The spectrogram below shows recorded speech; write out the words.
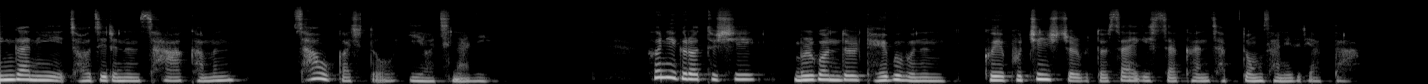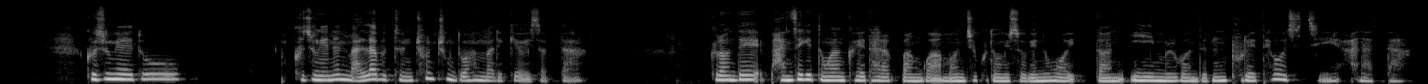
인간이 저지르는 사악함은 사후까지도 이어지나니. 흔히 그렇듯이 물건들 대부분은 그의 부친 시절부터 쌓이기 시작한 잡동사니들이었다. 그 중에도 그 중에는 말라붙은 촌충도 한 마리 끼어 있었다. 그런데 반세기 동안 그의 다락방과 먼지 구덩이 속에 누워 있던 이 물건들은 불에 태워지지 않았다.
